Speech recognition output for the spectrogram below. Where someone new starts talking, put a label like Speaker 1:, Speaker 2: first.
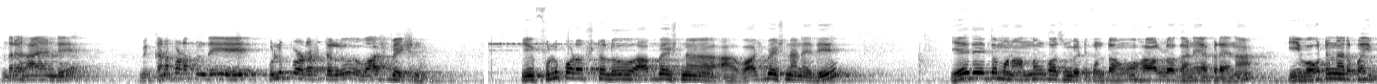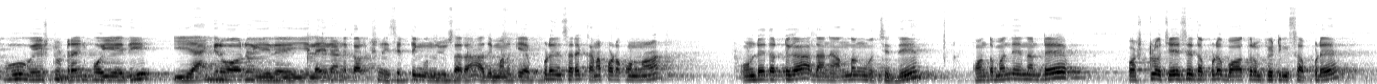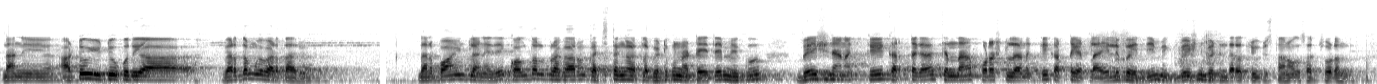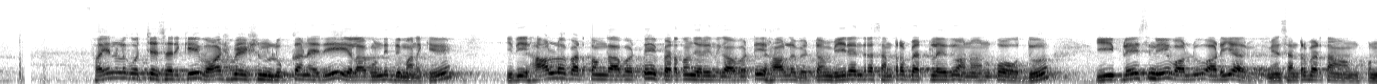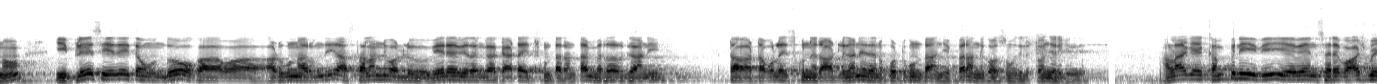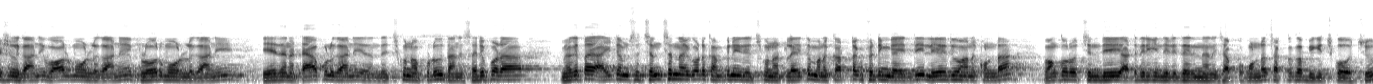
Speaker 1: అందరికీ హాయ్ అండి. మీకు కనపడుతుంది ఫుల్ ప్రొడక్టలు వాష్ బేషన్ ఈ ఫుల్ ప్రొడక్టలు ఆఫ్ బేషన్ వాష్ బేషన్ అనేది ఏదైతే మనం అందం కోసం పెట్టుకుంటామో హాల్లో కానీ ఎక్కడైనా ఈ ఒకటిన్నర పైపు వేస్ట్ డ్రైన్ పోయేది ఈ యాంగిల్ వాల్ ఈ ఈ లైలాండ్ కలెక్షన్ ఈ సెట్టింగ్ ఉంది చూసారా? అది మనకి ఎప్పుడైనా సరే కనపడకుండా ఉండేటట్టుగా దాని అందం వచ్చింది కొంతమంది ఏంటంటే ఫస్ట్లో చేసేటప్పుడే బాత్రూమ్ ఫిట్టింగ్స్ అప్పుడే దాన్ని అటు ఇటు కొద్దిగా వ్యర్థంగా పెడతారు. దాని పాయింట్లు అనేది కొలతల ప్రకారం ఖచ్చితంగా అట్లా పెట్టుకున్నట్టయితే మీకు బేషన్ వెనక్కి కరెక్ట్గా కింద పొడస్టుల వెనక్కి కరెక్ట్గా ఇట్లా వెళ్ళిపోయింది. మీకు బేషన్ పెట్టిన తర్వాత చూపిస్తాను. ఒకసారి చూడండి. ఫైనల్గా వచ్చేసరికి వాష్ బేషన్ లుక్ అనేది ఇలాగుండిద్ది మనకి. ఇది హాల్లో పెడతాం కాబట్టి పెడతాం జరిగింది కాబట్టి హాల్లో పెట్టాం. వీరేంద్ర సెంటర్ పెట్టలేదు అని అనుకోవద్దు. ఈ ప్లేస్ని వాళ్ళు అడిగారు. మేము సెంటర్ పెడతాం అనుకున్నాం. ఈ ప్లేస్ ఏదైతే ఉందో ఒక అడుగున్నర ఉంది. ఆ స్థలాన్ని వాళ్ళు వేరే విధంగా కేటాయించుకుంటారంట. మిర్రర్ కానీ ట టవల్ వేసుకునే రాడ్లు కానీ ఏదైనా కొట్టుకుంటా అని చెప్పారు. అందుకోసం వదిలిట్టడం జరిగింది. అలాగే కంపెనీవి ఏవైనా సరే వాష్ బేషన్లు కానీ వాల్ మోడ్లు కానీ ఫ్లోర్ మోడ్లు కానీ ఏదైనా ట్యాపులు కానీ ఏదైనా తెచ్చుకున్నప్పుడు దానికి సరిపడా మిగతా ఐటమ్స్ చిన్న చిన్నవి కూడా కంపెనీ తెచ్చుకున్నట్లయితే మనకు కరెక్ట్గా ఫిట్టింగ్ అయ్యిద్ది లేదు అనకుండా వంకర వచ్చింది అటు తిరిగింది ఇటు తిరిగింది అని చెప్పకుండా చక్కగా బిగించుకోవచ్చు.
